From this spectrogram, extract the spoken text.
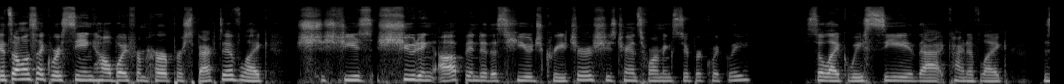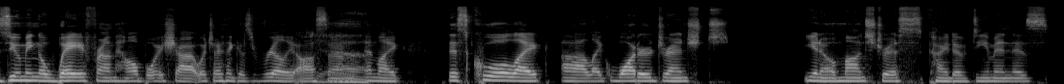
it's almost like we're seeing Hellboy from her perspective like sh- she's shooting up into this huge creature she's transforming super quickly so like we see that kind of like zooming away from Hellboy shot which I think is really awesome Yeah. and like this cool like uh like water drenched you know monstrous kind of demon is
